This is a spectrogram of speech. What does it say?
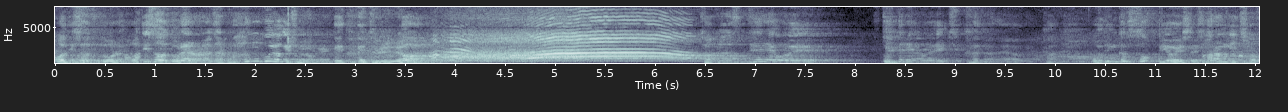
어디서 노래 어디서 노래를 안 하자 그러면 한 구역이 조용해. 그게, 그게 들려. 저는 스테레오에 스테레오에 익숙하잖아요. 그러니까 어딘가 쏙 비어 있어요. 사랑니처럼.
